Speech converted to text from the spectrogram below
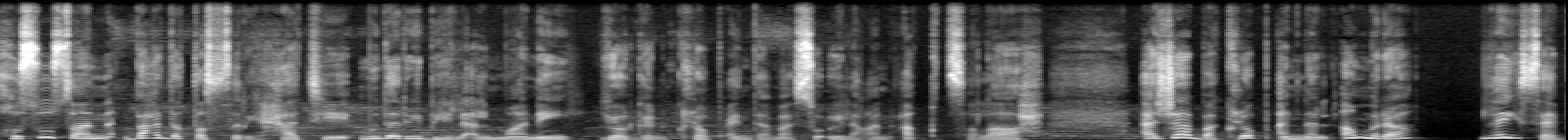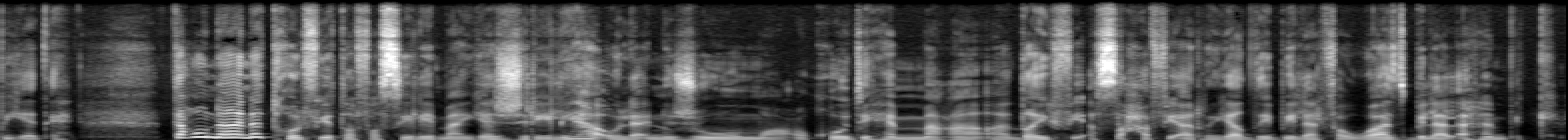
خصوصا بعد تصريحات مدربه الألماني يورجن كلوب عندما سئل عن عقد صلاح أجاب كلوب أن الأمر ليس بيده. دعونا ندخل في تفاصيل ما يجري لهؤلاء النجوم وعقودهم مع ضيفي الصحفي الرياضي بلال فواز، بلال أهلا بك.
